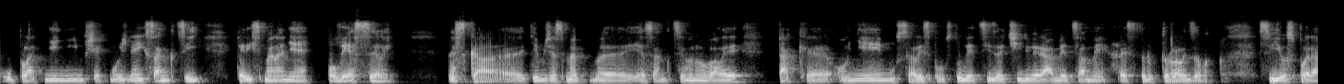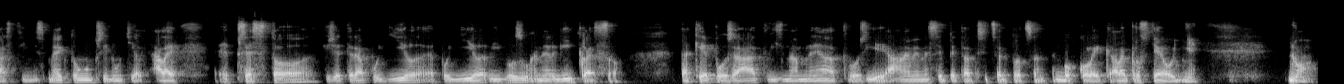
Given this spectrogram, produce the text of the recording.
uplatněním všech možných sankcí, které jsme na ně pověsili. Dneska eh, tím, že jsme eh, je sankcionovali, tak eh, oni museli spoustu věcí začít vyrábět sami, restrukturalizovat svý hospodářství. My jsme je k tomu přinutili. Ale přesto, že teda podíl, podíl vývozu energií klesl, tak je pořád významný a tvoří, já nevím, jestli 35% nebo kolik, ale prostě hodně. No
